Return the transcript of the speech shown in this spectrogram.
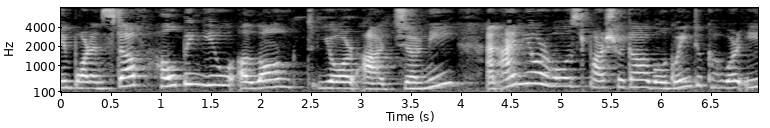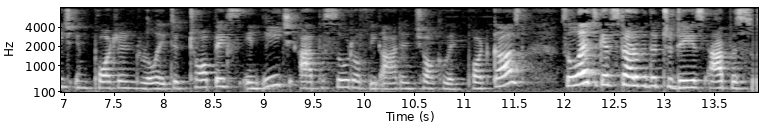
important stuff, helping you along your art journey. And I'm your host Parshvika. We're going to cover each important related topics in each episode of the Art and Chocolate podcast. So let's get started with today's episode.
